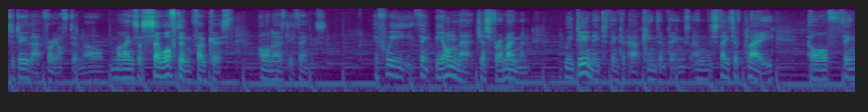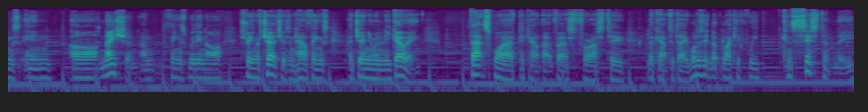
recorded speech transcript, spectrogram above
to do that very often. Our minds are so often focused on earthly things. If we think beyond that just for a moment, we do need to think about kingdom things and the state of play of things in our nation and things within our stream of churches and how things are genuinely going. That's why I pick out that verse for us to look at today. What does it look like if we consistently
